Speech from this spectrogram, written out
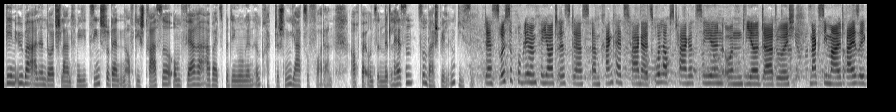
gehen überall in Deutschland Medizinstudenten auf die Straße, um faire Arbeitsbedingungen im praktischen Jahr zu fordern. Auch bei uns in Mittelhessen, zum Beispiel in Gießen. Das größte Problem im PJ ist, dass ähm, Krankheitstage als Urlaubstage zählen und wir dadurch maximal 30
